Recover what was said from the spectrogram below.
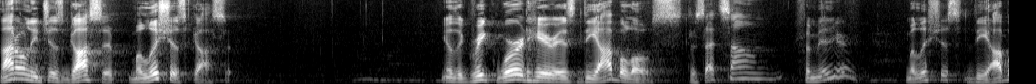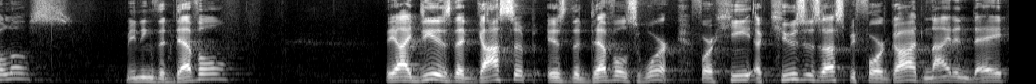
Not only just gossip, malicious gossip. You know, the Greek word here is diabolos. Does that sound familiar? Malicious, diabolos, meaning the devil. The idea is that gossip is the devil's work, for he accuses us before God night and day,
